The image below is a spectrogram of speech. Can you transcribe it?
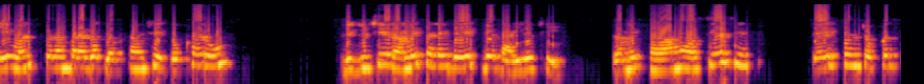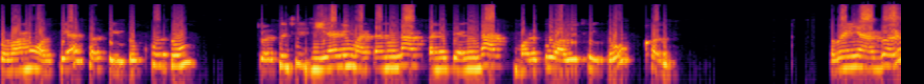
એ વંશ પરંપરાગત લક્ષણ છે તો ખરું. છે રમેશ અને જયેશ બે ભાઈઓ છે. રમેશ ભણવામાં હોશિયાર છે, જયેશ પણ ચોક્કસ ભણવામાં હોશિયાર થશે તો ખોટું? ચોથું છે જીયાની માતાનું નાક અને તેનું નાક મળતું આવે છે તો ખરું. હવે અહીંયા આગળ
